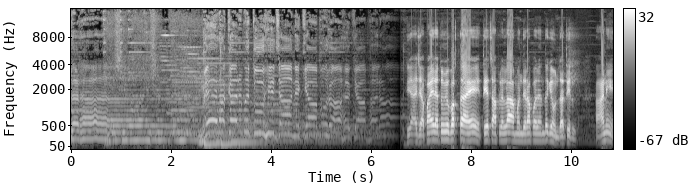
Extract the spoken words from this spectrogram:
तरह? मेरा कर्म तू ही जाने क्या बुरा है क्या भला? या ज्या पायऱ्या तुम्ही बघताय तेच आपल्याला मंदिरापर्यंत घेऊन जातील. आणि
